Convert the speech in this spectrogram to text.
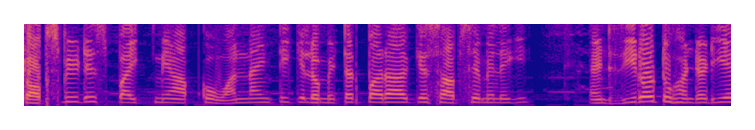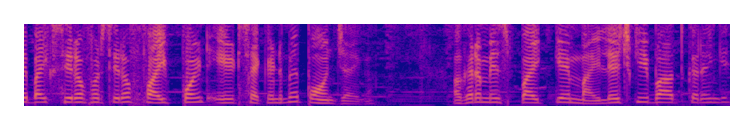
टॉप स्पीड इस बाइक में आपको 190 किलोमीटर पर आवर के हिसाब से मिलेगी एंड ज़ीरो टू हंड्रेड ये बाइक सिर्फ़ और सिर्फ़ 5.8 सेकंड में पहुँच जाएगा। अगर हम इस बाइक के माइलेज की बात करेंगे,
